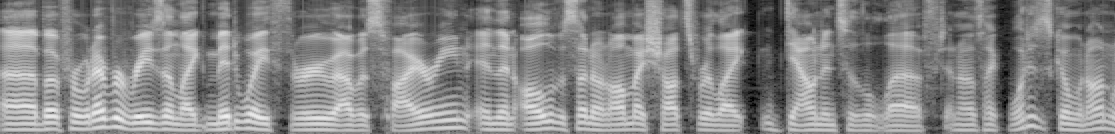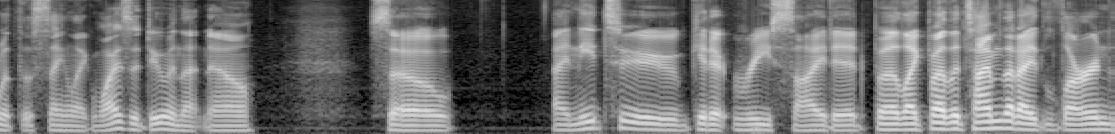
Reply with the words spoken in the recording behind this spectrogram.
Uh, but for whatever reason, like midway through, I was firing, and then all of a sudden, all my shots were like down into the left, and I was like, "What is going on with this thing? Like, why is it doing that now?" So, I need to get it resighted. But like by the time that I learned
